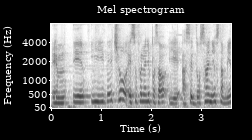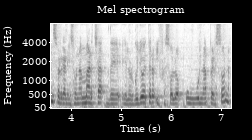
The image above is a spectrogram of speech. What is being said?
Em, y, de hecho, eso fue el año pasado y hace dos años también se organizó una marcha del orgullo hetero y fue solo una persona.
